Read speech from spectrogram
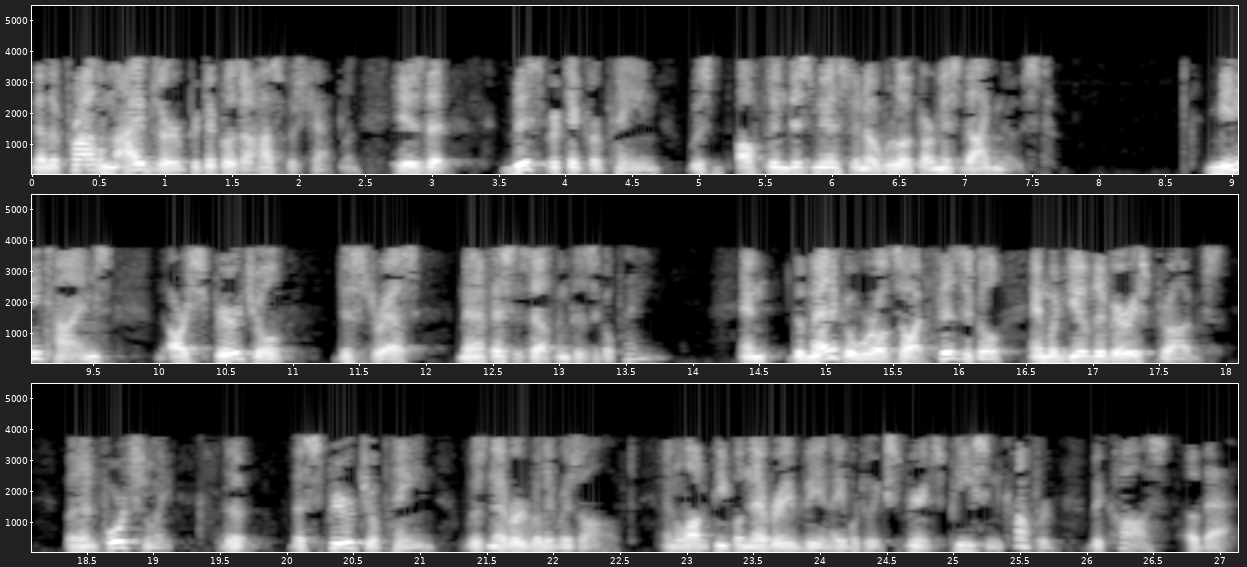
Now the problem I observed, particularly as a hospice chaplain, is that this particular pain was often dismissed and overlooked or misdiagnosed. Many times our spiritual distress manifests itself in physical pain. And the medical world saw it physical and would give the various drugs. But unfortunately, the, the spiritual pain was never really resolved. And a lot of people never being able to experience peace and comfort because of that.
